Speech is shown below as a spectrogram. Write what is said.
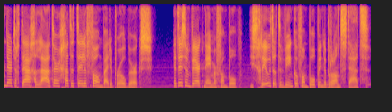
...38 dagen later gaat de telefoon bij de Brobergs. Het is een werknemer van Bob, die schreeuwt dat de winkel van Bob in de brand staat.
